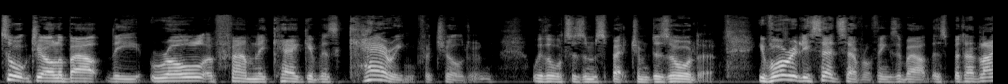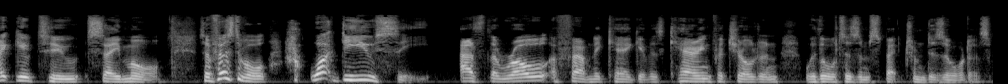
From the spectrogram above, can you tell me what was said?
talk, Joel, about the role of family caregivers caring for children with autism spectrum disorder. You've already said several things about this, but I'd like you to say more. So first of all, what do you see as the role of family caregivers caring for children with autism spectrum disorders?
